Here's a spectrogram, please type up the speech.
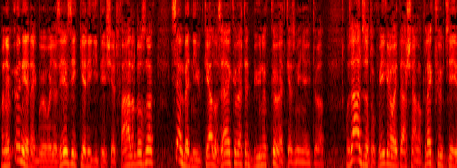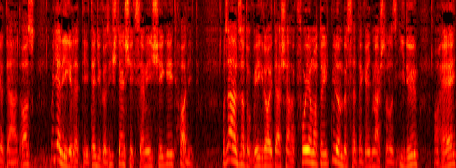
hanem önérdekből vagy az érzékkielégítésért fáradoznak, szenvedniük kell az elkövetett bűnök következményeitől. Az áldozatok végrehajtásának legfőbb célja tehát az, hogy elégedetté tegyük az Istenség személyiségét, hadit. Az áldozatok végrehajtásának folyamatai különbözhetnek egymástól az idő, a hely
